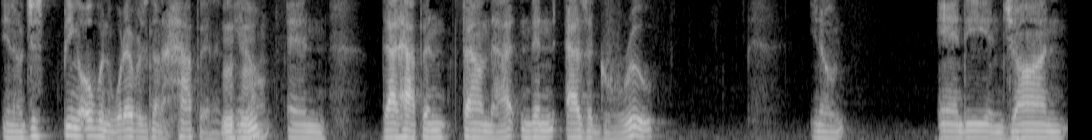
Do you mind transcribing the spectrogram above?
You know, just being open to whatever's going to happen. And, You mm-hmm. know, and that happened. Found that, and then as a group, you know, Andy and John,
